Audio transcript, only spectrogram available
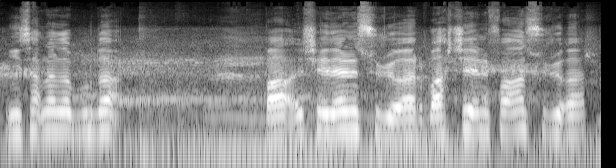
insanlar da burada şeylerini sürüyorlar, bahçelerini falan sürüyorlar.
